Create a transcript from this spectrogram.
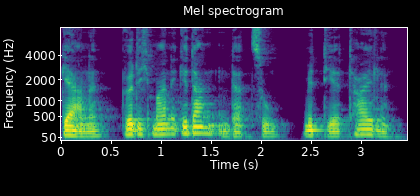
Gerne würde ich meine Gedanken dazu mit dir teilen.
